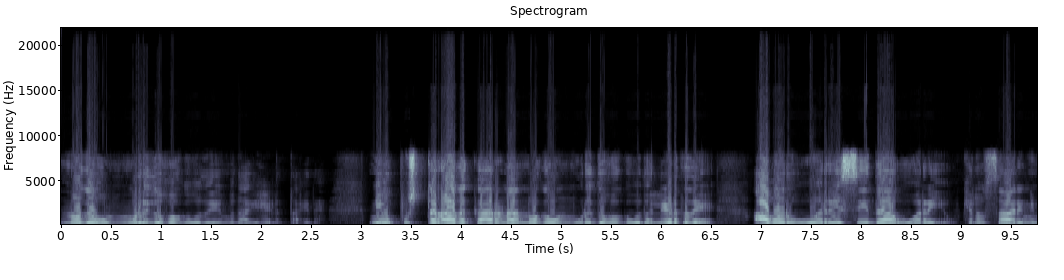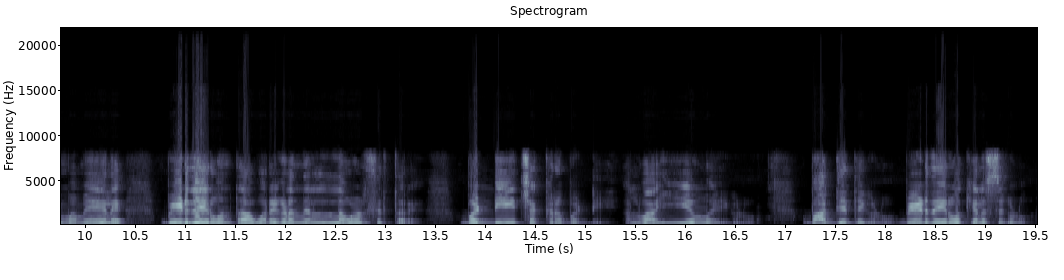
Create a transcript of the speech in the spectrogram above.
ನೊಗವು ಮುರಿದು ಹೋಗುವುದು ಎಂಬುದಾಗಿ ಹೇಳುತ್ತಾ ಇದೆ. ನೀವು ಪುಷ್ಟರಾದ ಕಾರಣ ನೊಗವು ಮುರಿದು ಹೋಗುವುದಲ್ಲಿ ಹೇಳುತ್ತದೆ, ಅವರು ಒರೆಸಿದ ಒರೆಯು, ಕೆಲವು ಸಾರಿ ನಿಮ್ಮ ಮೇಲೆ ಬೇಡದೇ ಇರುವಂಥ ಒರೆಗಳನ್ನೆಲ್ಲ ಒರೆಸಿರ್ತಾರೆ. ಬಡ್ಡಿ, ಚಕ್ರ ಬಡ್ಡಿ ಅಲ್ವಾ, ಇ ಎಂ ಐಗಳು, ಬಾಧ್ಯತೆಗಳು, ಬೇಡದೇ ಇರುವ ಕೆಲಸಗಳು,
